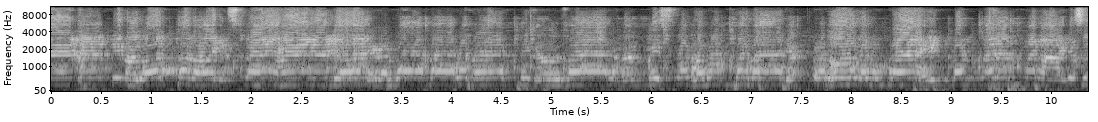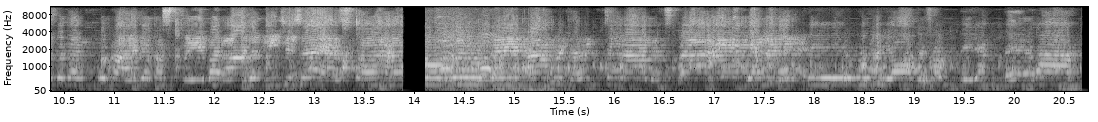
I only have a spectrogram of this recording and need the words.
भगवत्भवाय स्वाहात्मकौसारमं विश्वभवं भवाय प्रभोगं प्राहिण्वं परं मनाय सुगदं पुराय तस्मै वराज ईशिषे स्वाहा स्वाहा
